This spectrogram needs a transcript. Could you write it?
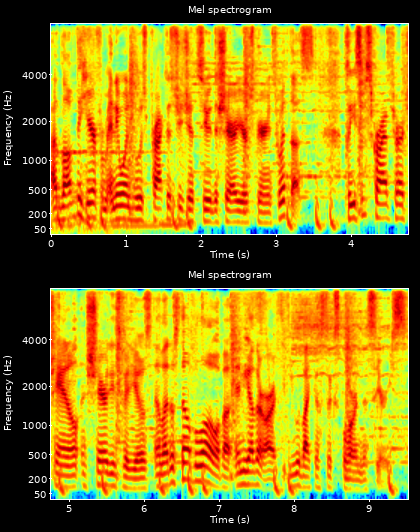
I'd love to hear from anyone who has practiced Jiu-Jitsu to share your experience with us. Please subscribe to our channel and share these videos and let us know below about any other art that you would like us to explore in this series.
